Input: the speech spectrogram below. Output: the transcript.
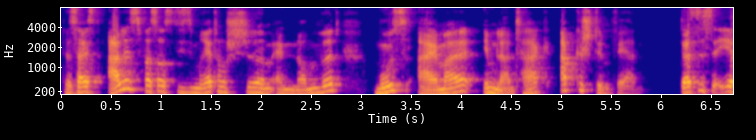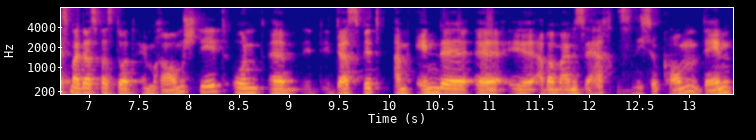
Das heißt, alles, was aus diesem Rettungsschirm entnommen wird, muss einmal im Landtag abgestimmt werden. Das ist erstmal das, was dort im Raum steht. Und äh, das wird am Ende äh, aber meines Erachtens nicht so kommen, denn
